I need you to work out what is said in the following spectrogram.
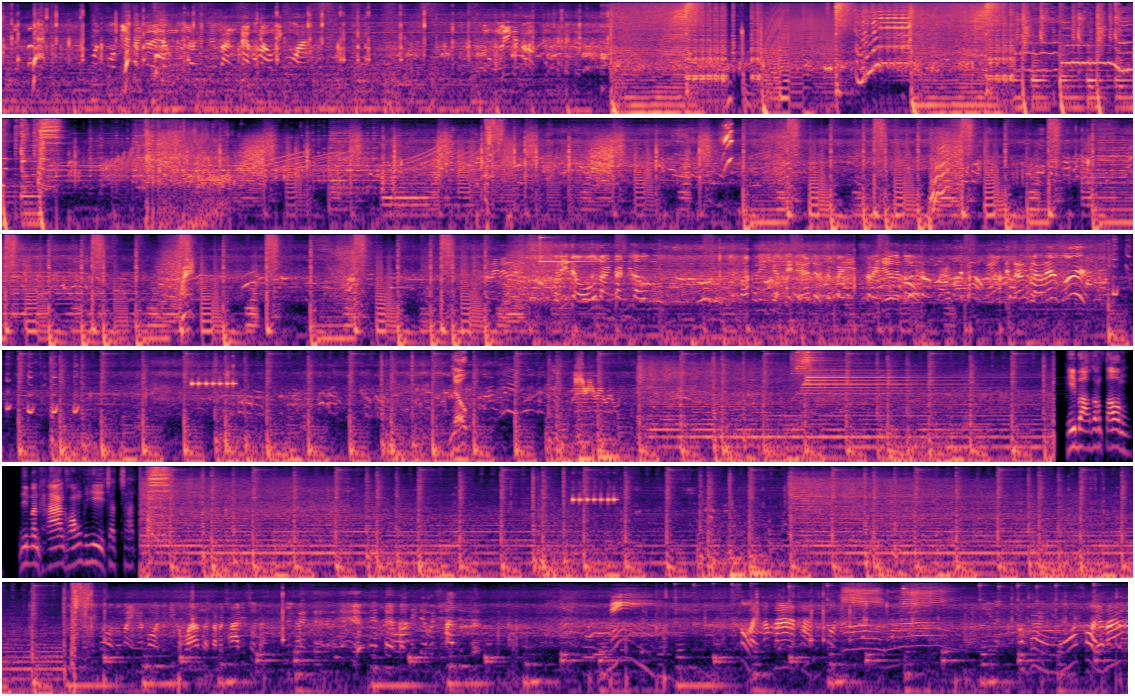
กคนกลัวเปียกกันก็เลยต้องทยอยขึ้นฝั่งแต่พวกเราไม่กลัว พี่บอกตรงๆ นี่มันทางของพี่ชัดๆพ่อทำไมครับพ่อเดี๋ยวนี้เขาว่าเหมือนธรรมชาติที่สุดอะนี่ครับนี่ธรรมชาติที่สุดนี่ สวยมาก ๆ ค่ะทุกคน โอ้โหสวยมาก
